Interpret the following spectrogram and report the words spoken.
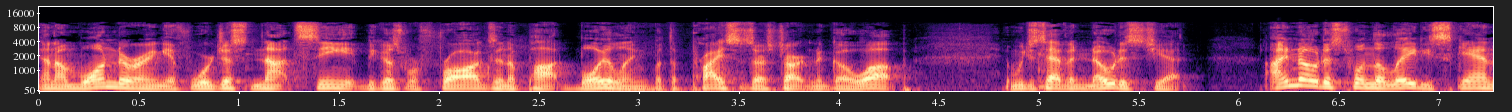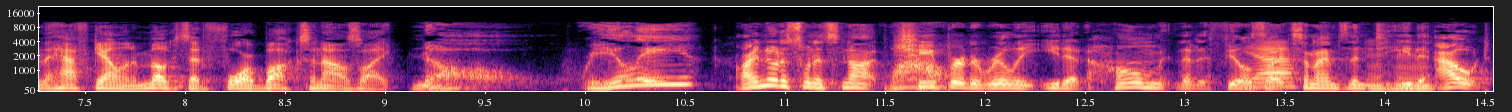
And I'm wondering if we're just not seeing it because we're frogs in a pot boiling, but the prices are starting to go up and we just haven't noticed yet. I noticed when the lady scanned the half gallon of milk, it said four bucks, and I was like, no, really? I notice when it's not cheaper to really eat at home that it feels Yeah. like sometimes than to eat mm-hmm. out.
